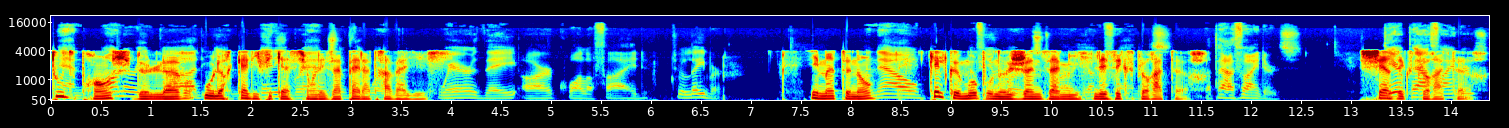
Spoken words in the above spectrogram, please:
toute branche de l'œuvre où leur qualification les appelle à travailler. Et maintenant, quelques mots pour nos jeunes amis, les explorateurs. Chers explorateurs,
